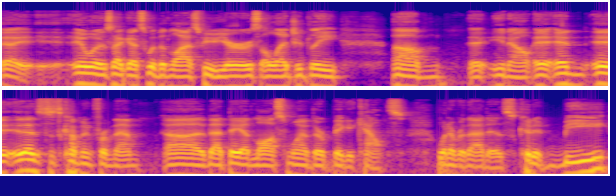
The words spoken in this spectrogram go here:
uh, it was, I guess, within the last few years, allegedly um, you know, and, this is coming from them uh, that they had lost one of their big accounts, whatever that is. Could it be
